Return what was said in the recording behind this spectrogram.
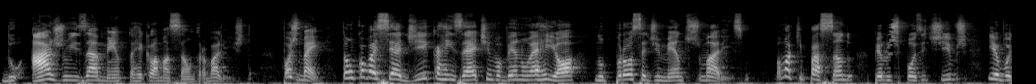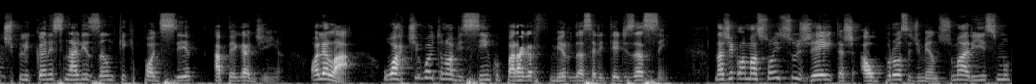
do ajuizamento da reclamação trabalhista. Pois bem, então qual vai ser a dica, Renzete, envolvendo o RO no procedimento sumaríssimo? Vamos aqui passando pelos dispositivos e eu vou te explicando e sinalizando o que, que pode ser a pegadinha. Olha lá, o artigo 895, parágrafo 1 da CLT diz assim, nas reclamações sujeitas ao procedimento sumaríssimo,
